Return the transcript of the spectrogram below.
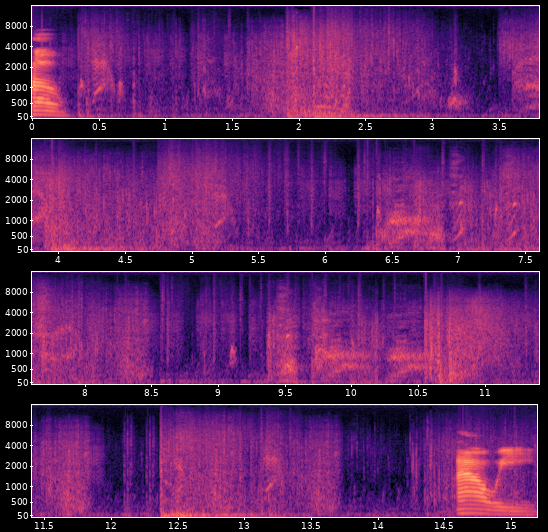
Oh. Owie.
